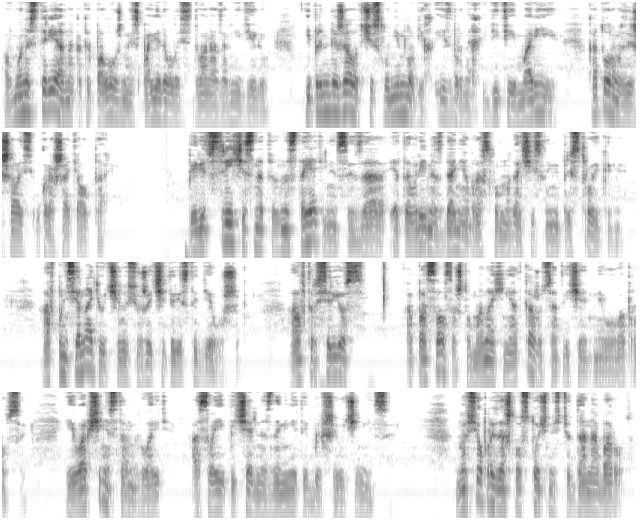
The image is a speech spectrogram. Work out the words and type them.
В монастыре она, как и положено, исповедовалась два раза в неделю и принадлежала к числу немногих избранных детей Марии, которым разрешалось украшать алтарь. Перед встречей с настоятельницей за это время здание обросло многочисленными пристройками, а в пансионате училось уже 400 девушек. Автор всерьез опасался, что монахи не откажутся отвечать на его вопросы и вообще не станут говорить о своей печально знаменитой бывшей ученице. Но все произошло с точностью да наоборот.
